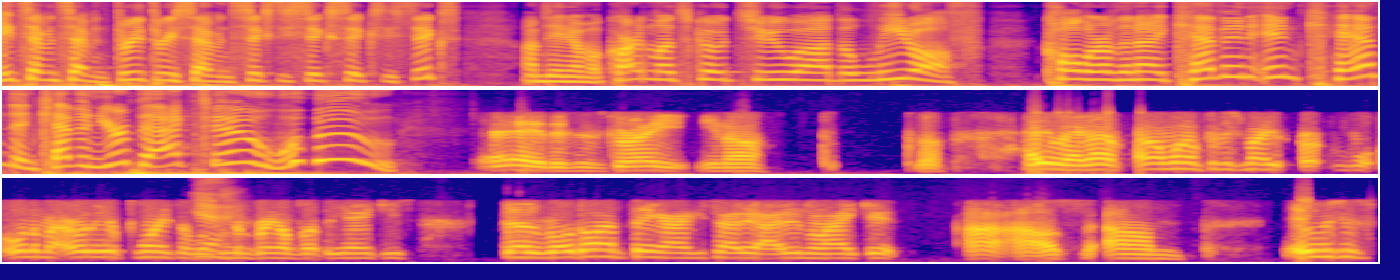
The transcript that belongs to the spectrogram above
877-337-6666. I'm Danielle McCartan. Let's go to uh, the leadoff caller of the night, Kevin in Camden. Kevin, you're back too. Woohoo! Hey, this is great. You know. Anyway, I, got, I want to finish my er, one of my earlier points. I was Yeah. going to bring up about the Yankees. The Rodon thing, I decided I didn't like it. Uh, I was, um, it was just,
